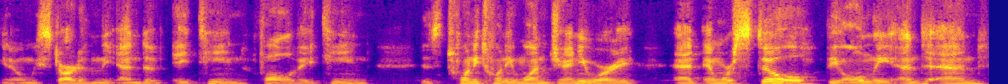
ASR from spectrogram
you know, we started in the end of 18, fall of 18, is 2021 January, and and we're still the only end-to-end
